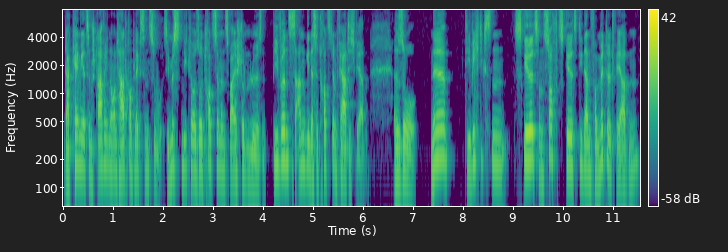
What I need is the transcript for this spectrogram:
da käme jetzt im Strafrecht noch ein Tatkomplex hinzu. Sie müssten die Klausur trotzdem in zwei Stunden lösen. Wie würden Sie es angehen, dass Sie trotzdem fertig werden? Also so, ne, die wichtigsten Skills und Soft Skills, die dann vermittelt werden,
